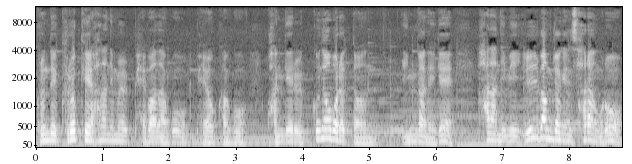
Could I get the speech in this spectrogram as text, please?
그런데 그렇게 하나님을 배반하고 배역하고 관계를 끊어버렸던 인간에게 하나님이 일방적인 사랑으로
